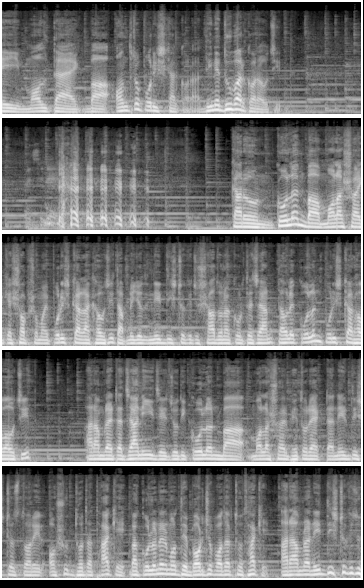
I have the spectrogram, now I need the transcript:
এই মলত্যাগ বা অন্ত্র পরিষ্কার করা, দিনে দুবার করা উচিত। কারণ কোলন বা মলাশয়কে সবসময় পরিষ্কার রাখা উচিত। আপনি যদি নির্দিষ্ট কিছু সাধনা করতে চান, তাহলে কোলন পরিষ্কার হওয়া উচিত। আর আমরা এটা জানি যে যদি কোলন বা মলাশয়ের ভেতরে একটা নির্দিষ্ট স্তরের অশুদ্ধতা থাকে বা কোলনের মধ্যে বর্জ্য পদার্থ থাকে, আর আমরা নির্দিষ্ট কিছু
